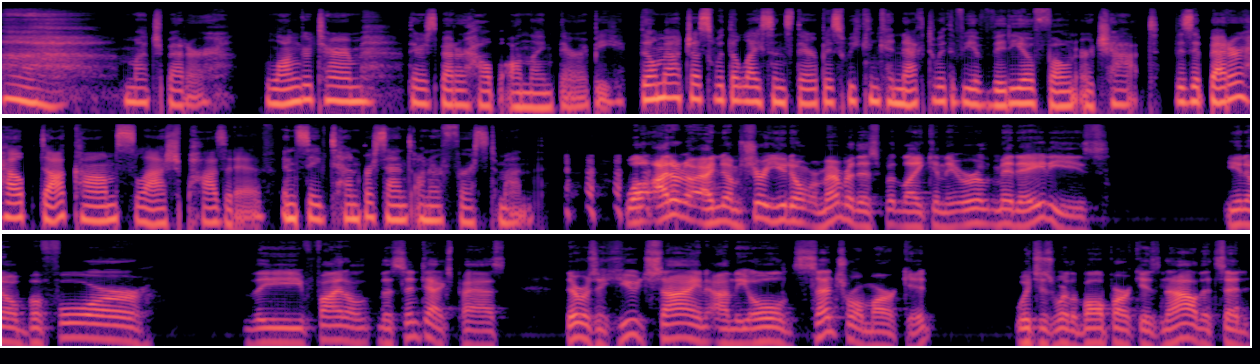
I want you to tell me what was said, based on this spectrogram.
Much better. Longer term, there's BetterHelp Online Therapy. They'll match us with a licensed therapist we can connect with via video, phone, or chat. Visit betterhelp.com slash positive and save 10% on our first month. well, I don't know. I'm sure you don't remember this, but like in the early mid 80s, you know, before the final, the sin tax passed, there was a huge sign on the old Central Market, which is where the ballpark is now, that said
